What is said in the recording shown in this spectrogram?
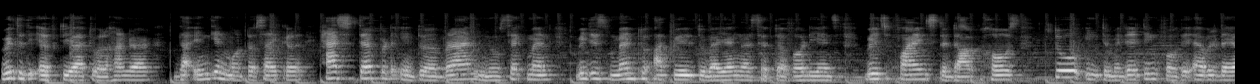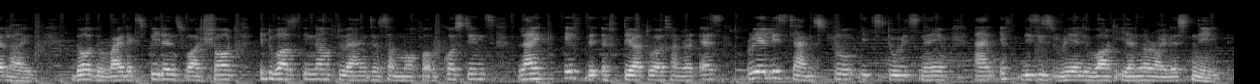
With the FTR 1200, the Indian motorcycle has stepped into a brand new segment which is meant to appeal to a younger set of audience which finds the dark horse too intimidating for the everyday ride. Though the ride experience was short, it was enough to answer some of our questions like if the FTR 1200S really stands true its to its name and if this is really what younger riders need.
